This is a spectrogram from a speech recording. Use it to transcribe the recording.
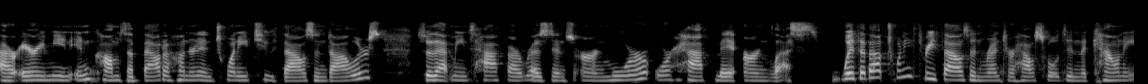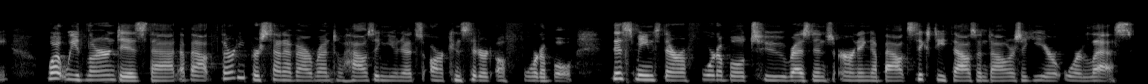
our area median income is about $122,000. So that means half our residents earn more or half may earn less. With about 23,000 renter households in the county, what we learned is that about 30% of our rental housing units are considered affordable. This means they're affordable to residents earning about $60,000 a year or less.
